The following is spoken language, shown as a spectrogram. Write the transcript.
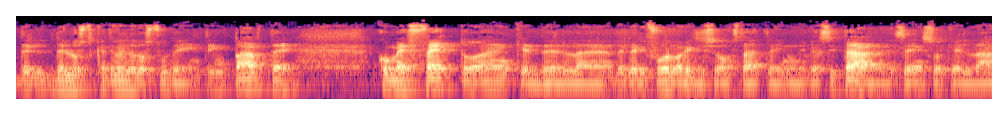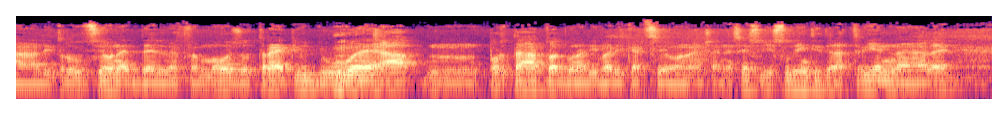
del, dello, categoria dello studente, in parte come effetto anche del, delle riforme che ci sono state in università, nel senso che la, l'introduzione del famoso 3 più 2 ha mh, portato ad una divaricazione, cioè nel senso gli studenti della triennale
